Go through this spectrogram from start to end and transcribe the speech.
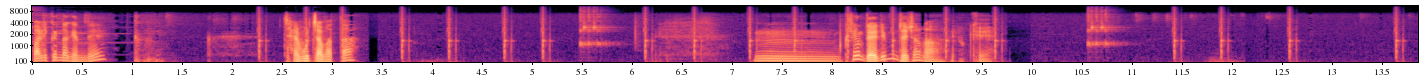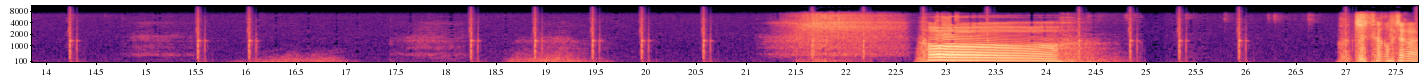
빨리 끝나겠네? 잘못 잡았다? 음... 그냥 내리면 되잖아 이렇게 허... 잠깐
